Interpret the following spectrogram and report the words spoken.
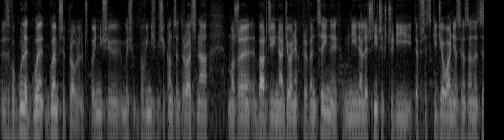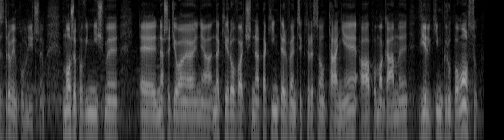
to jest w ogóle głę- głębszy problem, czy powinniśmy, powinniśmy się koncentrować na może bardziej na działaniach prewencyjnych, mniej na leczniczych, czyli te wszystkie działania związane ze zdrowiem publicznym. Może powinniśmy e, nasze działania nakierować na takie interwencje, które są tanie, a pomagamy wielkim grupom osób.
